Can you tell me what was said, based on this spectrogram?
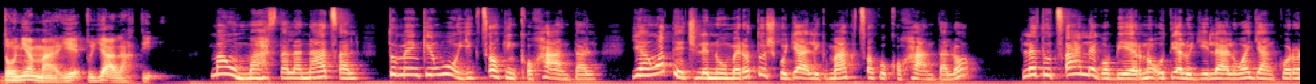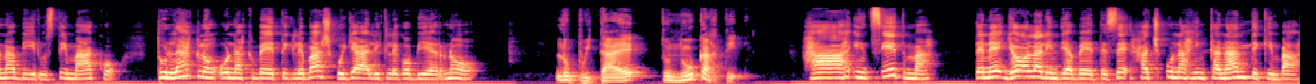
Doña Marie tu yalahti. Mau masta la natsal, tumenkin wuyik tsokin kohantal, yan watech le número tushku yalik mak tsoku kohantalo. Le tutzale gobierno utialu yilalwa yan coronavirus timako, tulaklong unak betik le bashku yalik le gobierno. Lupita e tu nukahti. Ha, intzitma, tene yo la lin diabetes e hach una hinkananti kimba.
